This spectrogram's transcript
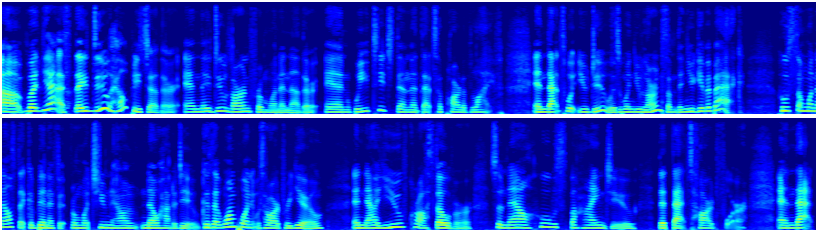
Uh, but yes, they do help each other, and they do learn from one another, and we teach them that that's a part of life, and that's what you do is when you learn something, you give it back. Who's someone else that could benefit from what you now know how to do? Because at one point it was hard for you, and now you've crossed over. So now who's behind you that that's hard for? And that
